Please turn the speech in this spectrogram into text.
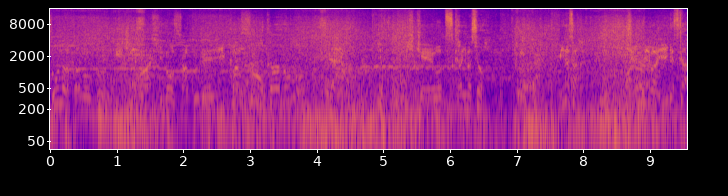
そなたの分わしの策で生かそうかの奇形を使いましょう。皆さんはいいですか？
